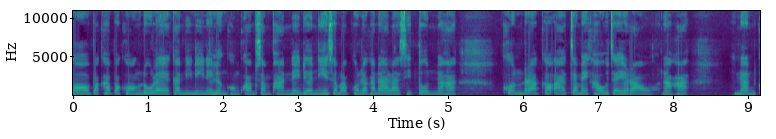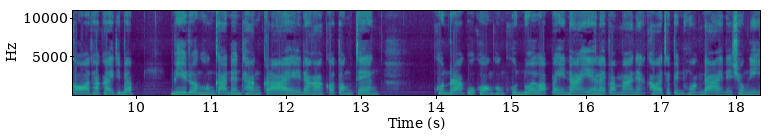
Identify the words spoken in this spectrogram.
ก็ประคับประคองดูแลกันดีๆ ในเรื่องของความสัมพันธ์ในเดือนนี้สำหรับคนลัคนาราศีตุลนะคะ คนรักเขาอาจจะไม่เข้าใจเรานะคะนั้นก็ถ้าใครที่แบบมีเรื่องของการเดินทางไกลนะคะ ก็ต้องแจ้ง คนรักคู่ครองของคุณด้วยว่าไปไหนอะไรประมาณเนี้ยเขาอาจจะเป็นห่วงได้ในช่วงนี้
